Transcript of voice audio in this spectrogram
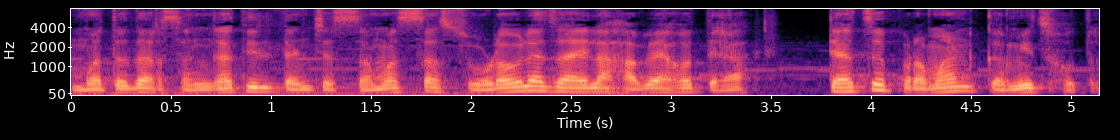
मतदारसंघातील त्यांच्या समस्या सोडवल्या जायला हव्या होत्या त्याचं प्रमाण कमीच होतं.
